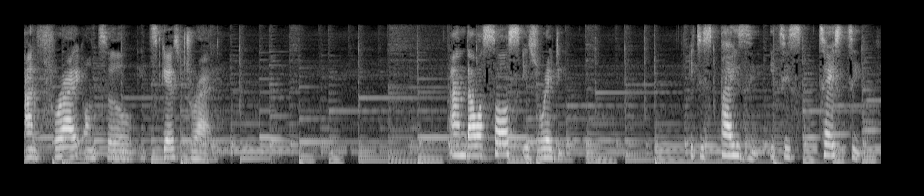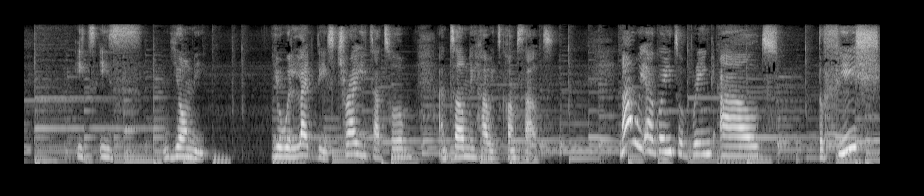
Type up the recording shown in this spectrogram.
And fry until it gets dry. And our sauce is ready. It is spicy, it is tasty, it is yummy. You will like this. Try it at home and tell me how it comes out. Now we are going to bring out the fish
